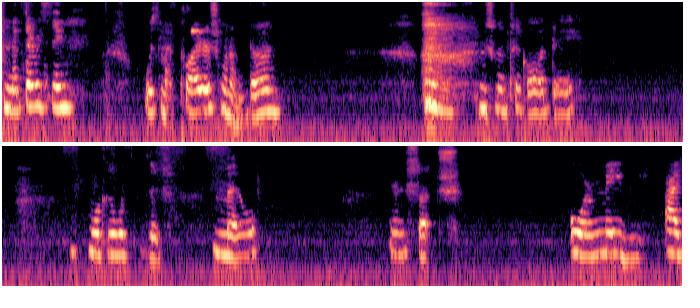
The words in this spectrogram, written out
Connect everything with my pliers when I'm done. it's gonna take all day. Working with this metal and such. Or maybe I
